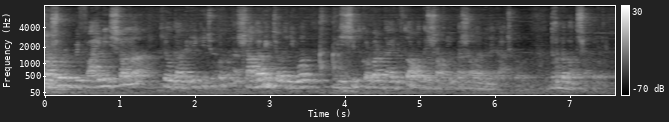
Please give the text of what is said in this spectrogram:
যশোর ফাইন ইনশাল্লাহ কেউ তাদেরকে কিছু করবে না। স্বাভাবিক জনজীবন নিশ্চিত করবার দায়িত্ব আমাদের সকলটা সবাই মিলে কাজ করব। ধন্যবাদ সকলকে।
